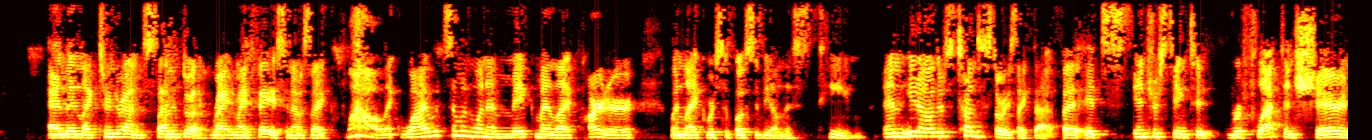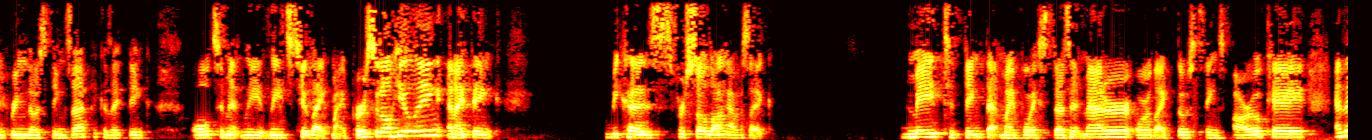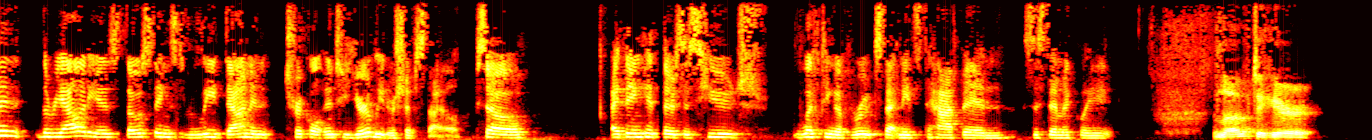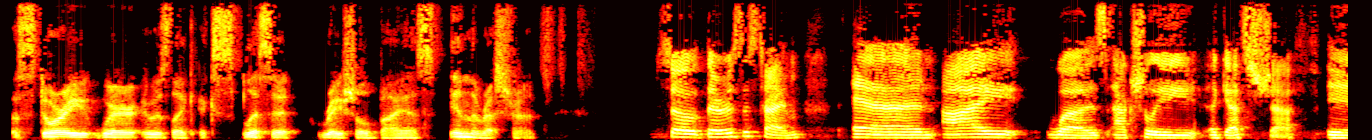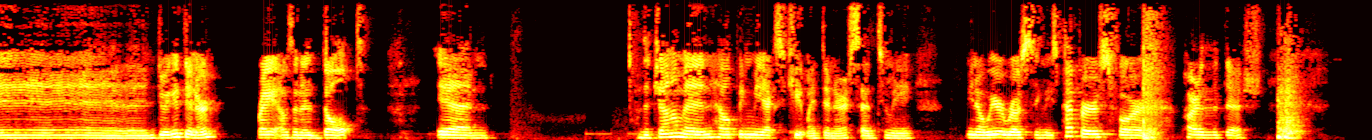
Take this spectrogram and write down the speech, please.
and then like turned around and slammed the door like right in my face. And I was like, wow, like why would someone want to make my life harder when like we're supposed to be on this team? And you know, there's tons of stories like that, but it's interesting to reflect and share and bring those things up because I think ultimately it leads to like my personal healing. And I think because for so long I was like made to think that my voice doesn't matter or like those things are okay. And then the reality is those things lead down and trickle into your leadership style. So I think that there's this huge lifting of roots that needs to happen systemically. love to hear a story where it was like explicit racial bias in the restaurant. So there was this time and I was actually a guest chef in doing a dinner, right? I was an adult and the gentleman helping me execute my dinner said to me, you know, we were roasting these peppers for part of the dish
